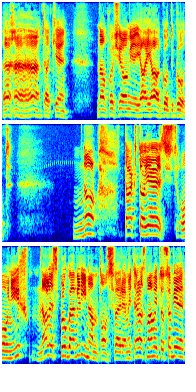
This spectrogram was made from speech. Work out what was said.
takie na poziomie ja, ja, god, god. No, tak to jest u nich, no ale splugawili nam tą sferę. My teraz mamy to sobie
